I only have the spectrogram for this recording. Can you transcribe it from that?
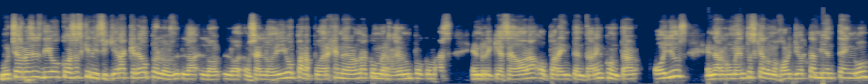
Muchas veces digo cosas que ni siquiera creo, pero lo, o sea, lo digo para poder generar una conversación un poco más enriquecedora o para intentar encontrar hoyos en argumentos que a lo mejor yo también tengo,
